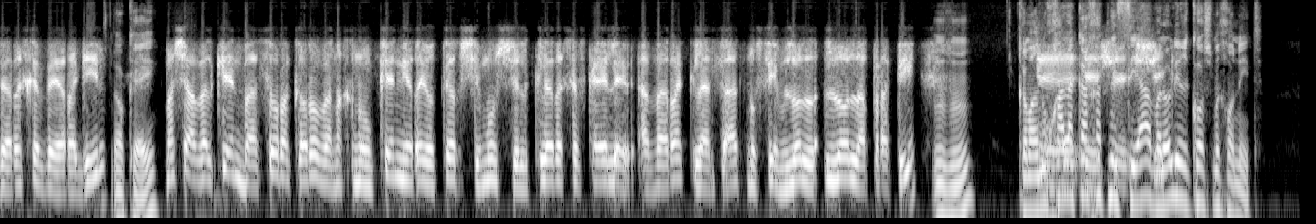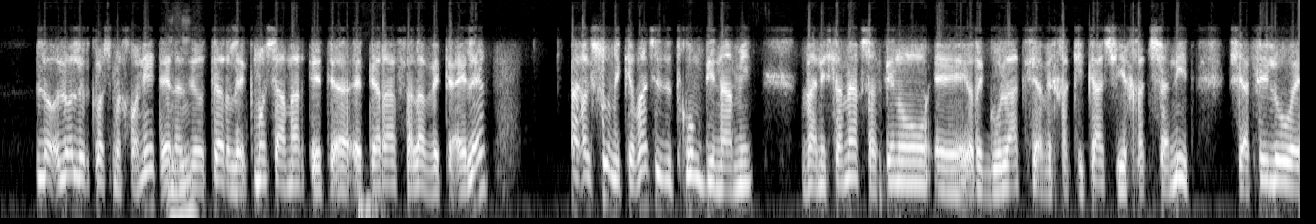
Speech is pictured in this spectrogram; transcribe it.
ורכב אה, רגיל. אוקיי. מה שאבל כן, בעשור הקרוב אנחנו כן נראה יותר שימוש של כלי רכב כאלה, אבל רק להסעת נוסעים, לא, לא לפרטי. מהמם. כלומר, נוכל אה, לקחת ש- נסיעה, ש- אבל לא לרכוש מכונית. לא, לא לרכוש מכונית, אלא מהמם. זה יותר, כמו שאמרתי, היתר- היתרי הפעלה וכאלה. אבל שוב, מכיוון שזה תחום דינמי, ואני שמח שעשינו אה, רגולציה וחקיקה שהיא חדשנית, שאפילו אה,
